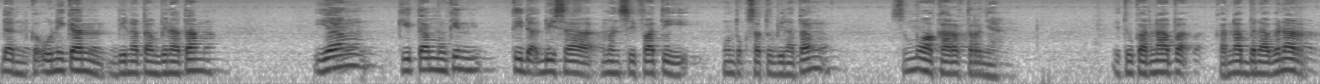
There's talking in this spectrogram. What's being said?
dan keunikan binatang-binatang yang kita mungkin tidak bisa mensifati untuk satu binatang semua karakternya. Itu karena apa? Karena benar-benar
